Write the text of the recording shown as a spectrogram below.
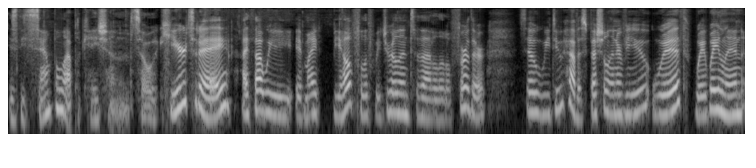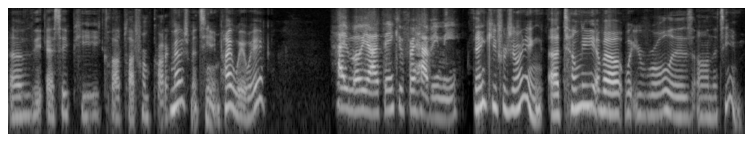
is the sample application. So here today, I thought we it might be helpful if we drill into that a little further. So we do have a special interview with Wei Wei Lin of the SAP Cloud Platform Product Management Team. Hi, Wei Wei. Hi, Moya. Thank you for having me. Thank you for joining. Uh, tell me about what your role is on the team.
